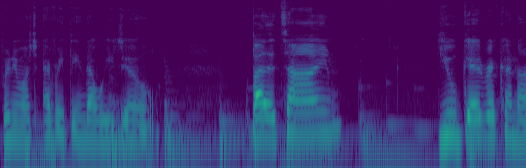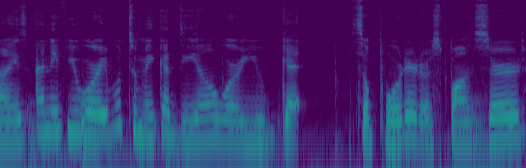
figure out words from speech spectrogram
pretty much everything that we do. By the time you get recognized, and if you were able to make a deal where you get supported or sponsored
